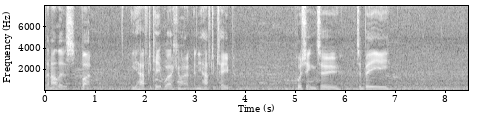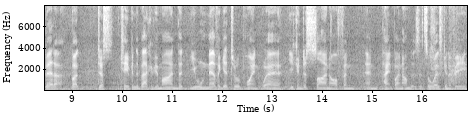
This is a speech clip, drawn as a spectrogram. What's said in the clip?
than others, but you have to keep working on it and you have to keep pushing to to be better, but just keep in the back of your mind that you will never get to a point where you can just sign off and, and paint by numbers. It's always going to be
